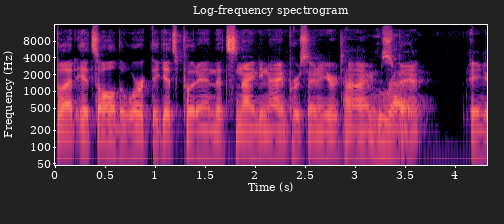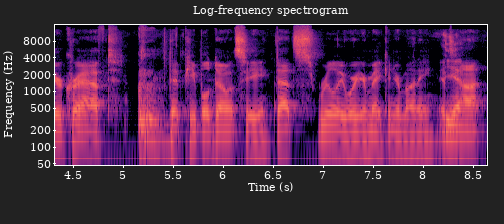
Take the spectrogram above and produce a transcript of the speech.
but it's all the work that gets put in that's 99% of your time Right. spent in your craft that people don't see. That's really where you're making your money. It's Yeah. not.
